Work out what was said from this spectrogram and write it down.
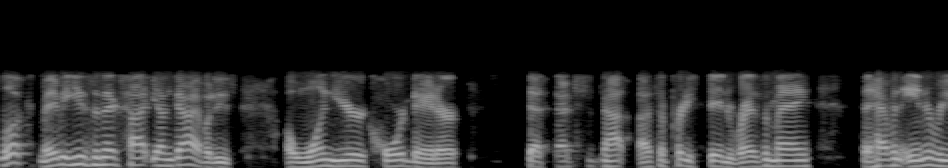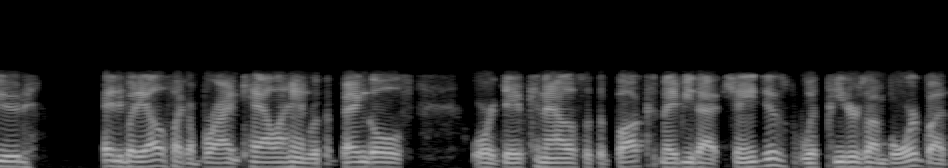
look, maybe he's the next hot young guy, but he's a one year coordinator. That that's not that's a pretty thin resume. They haven't interviewed anybody else like a Brian Callahan with the Bengals or Dave Canales with the Bucks. Maybe that changes with Peters on board, but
